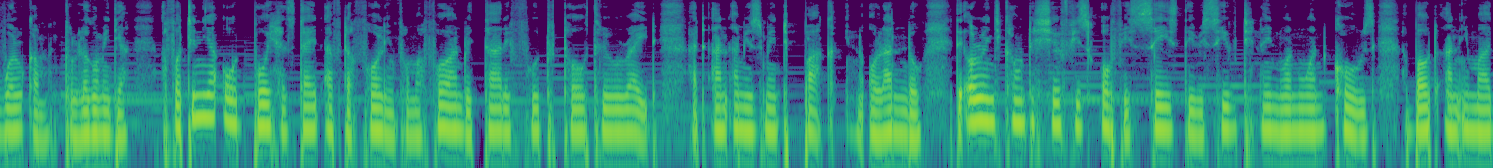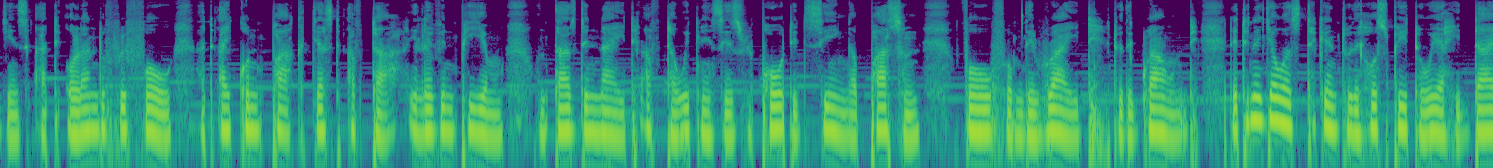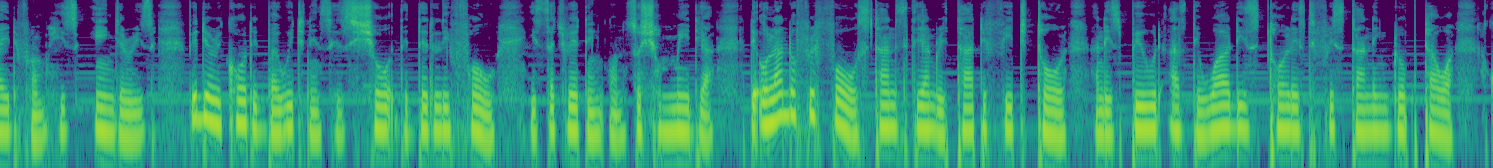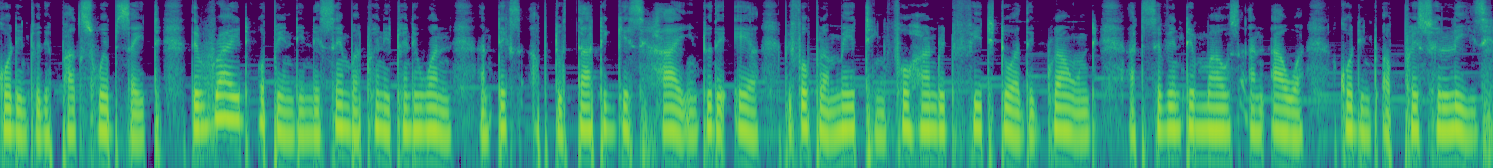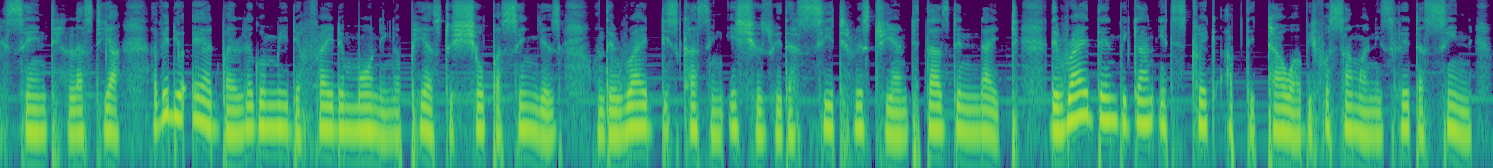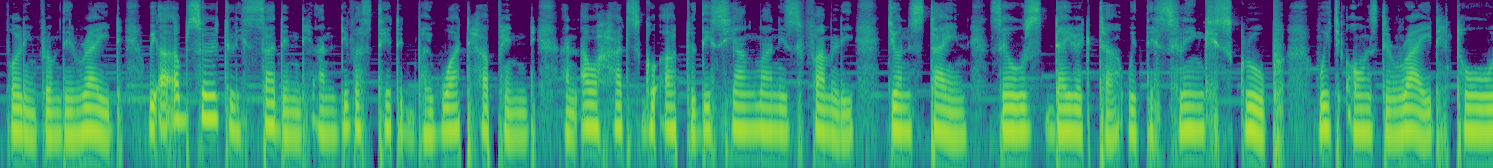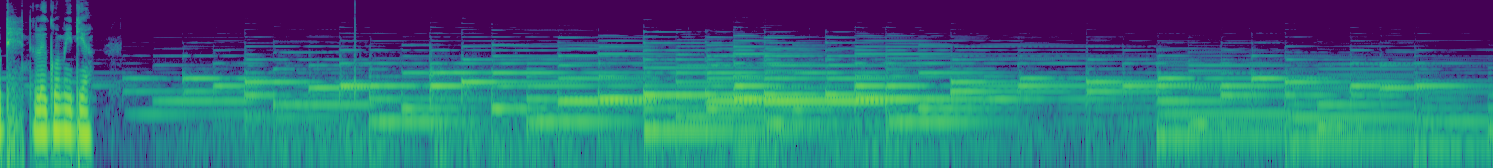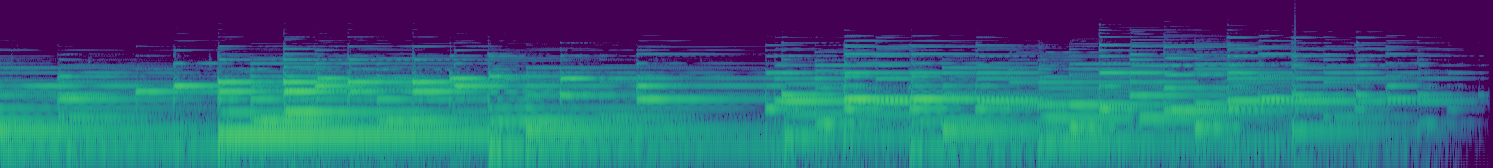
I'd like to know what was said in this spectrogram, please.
Welcome to Lego Media. A 14 year old boy has died after falling from a 430 foot tall thrill ride at an amusement park in Orlando. The Orange County Sheriff's Office says they received 911 calls about an emergency at Orlando Free Fall at Icon Park just after 11 pm on Thursday night after witnesses reported seeing a person fall from the ride to the ground. The teenager was taken to the hospital where he died from his injuries. Video recorded by witnesses show the deadly fall is circulating on social media. The Orlando Free Fall stands 330 feet tall and is billed as the world's tallest freestanding drop tower according to the park's website. The ride opened in December 2021 and takes up to 30 guests high into the air before plummeting 400 feet toward the ground at 70 miles an hour, according to a press release sent last year. A video aired by Lego Media Friday morning appears to show passengers on the ride discussing issues with a seat restraint Thursday night. The ride then began its trek up the tower before someone is later seen falling from the ride. We are absolutely saddened and devastated by what happened, and our hearts go out to this young man's family, John Stine, sales director with the SlingShot Group, which owns the ride, told Lego Media.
